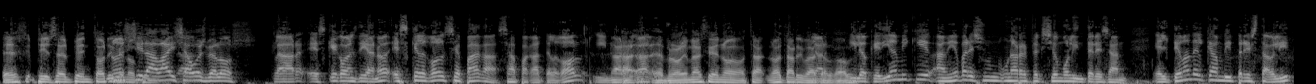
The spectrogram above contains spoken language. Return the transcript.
Es ser pintor y No és no si la baixa o és veloç. Clar, és que quan es diga, no, és que el gol se paga. S'ha pagat el gol i no ha arribat. el problema es que no, no t'ha arribat el gol. Y lo que di a mí que a mí me parece un- una reflexión muy interesante. El tema del canvi preestablit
